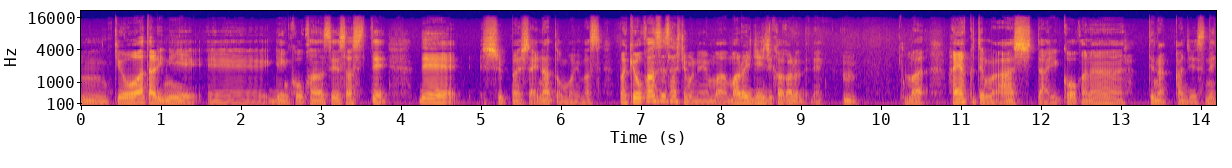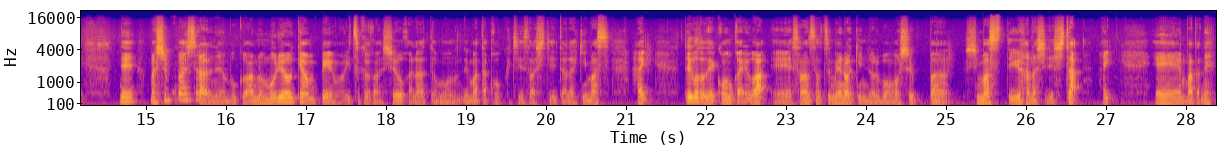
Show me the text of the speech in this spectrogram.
うん、今日あたりに、えー、原稿を完成させて、で、出版したいなと思います。まあ今日完成させてもね、まあ丸一日かかるんでね、うん。まあ早くても明日行こうかな。ってな感じですね。で、まあ、出版したらね僕あの無料キャンペーンを5日間しようかなと思うんでまた告知させていただきます。はいということで今回は、えー、3冊目の Kindle 本を出版しますっていう話でした。はい、えー、またね、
